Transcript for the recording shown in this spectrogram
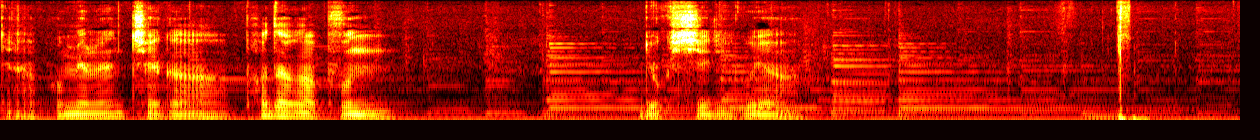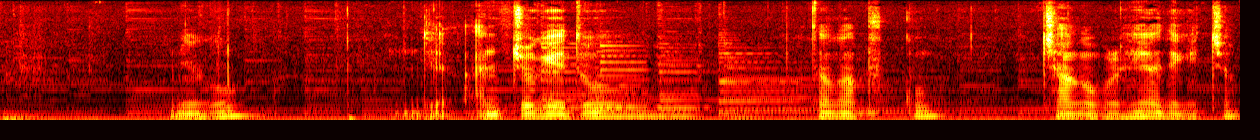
자, 보면은 제가 퍼다가 분 욕실이고요. 그리고 이제 안쪽에도 퍼다가 붙고 작업을 해야 되겠죠?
